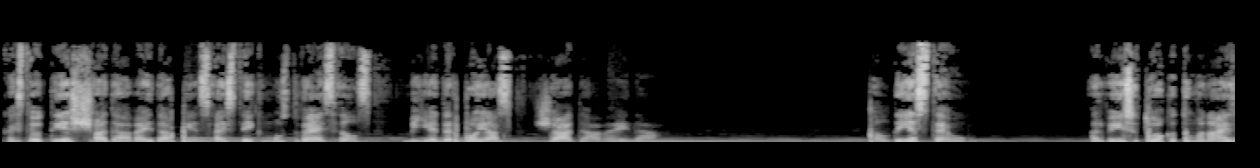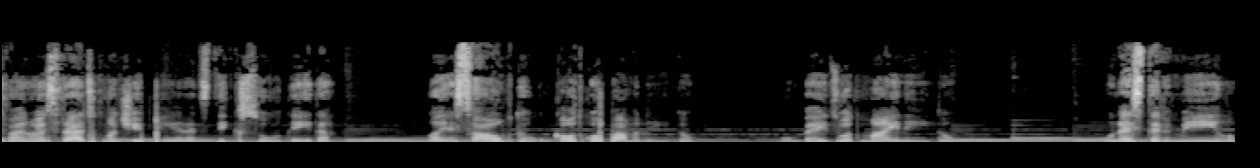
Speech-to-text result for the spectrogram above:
ka es tev tieši šādā veidā piesaistīju, ka mūsu dvēseles miedarbojās šādā veidā. Paldies tev! Ar visu to, ka tu man aizvainoji, es redzu, ka man šī pieredze tika sūtīta, lai es augtu un kaut ko pamanītu, un beidzot mainītu. Un es tevi mīlu.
